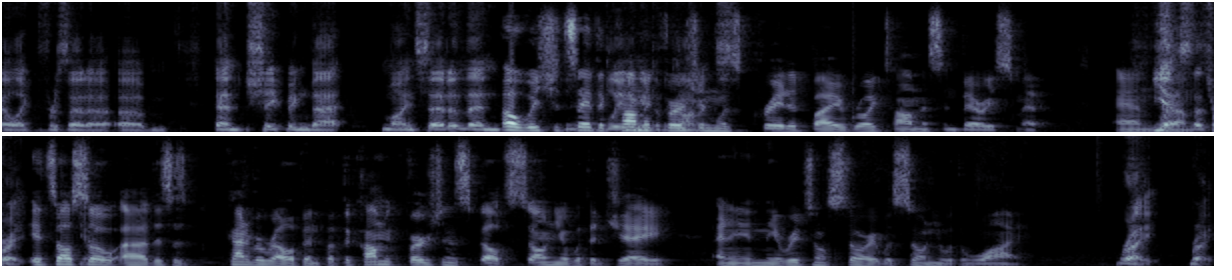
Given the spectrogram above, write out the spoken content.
uh, like Frazetta, um, and shaping that mindset, and then oh we should say the comic the version comics. was created by roy thomas and barry smith and yes, um, that's right. it's also uh, this is kind of irrelevant but the comic version is spelled sonja with a j and in the original story it was sonya with a y Right, right.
